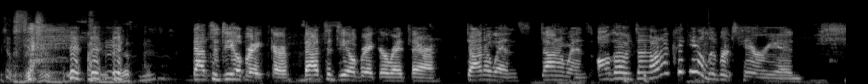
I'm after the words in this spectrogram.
We got a picture of the bush. That's a deal breaker. That's a deal breaker right there. Donna wins. Donna wins. Although Donna could be a libertarian,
